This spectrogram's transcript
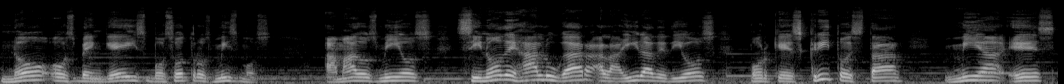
no os venguéis vosotros mismos, amados míos, sino dejad lugar a la ira de Dios, porque escrito está, Mía es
